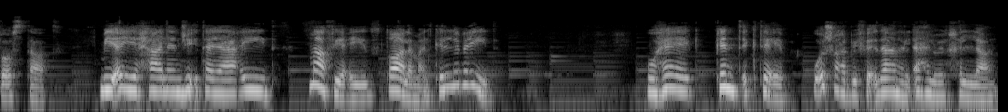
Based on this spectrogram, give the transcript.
بوستات. بأي حال جئت يا عيد؟ ما في عيد طالما الكل بعيد. وهيك كنت اكتئب وأشعر بفقدان الأهل والخلان.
